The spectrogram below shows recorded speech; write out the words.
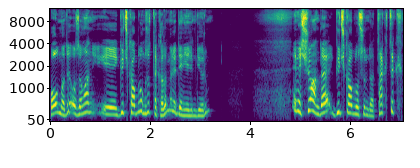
Olmadı. O zaman e, güç kablomuzu takalım. Öyle deneyelim diyorum. Evet şu anda güç kablosunu da taktık.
